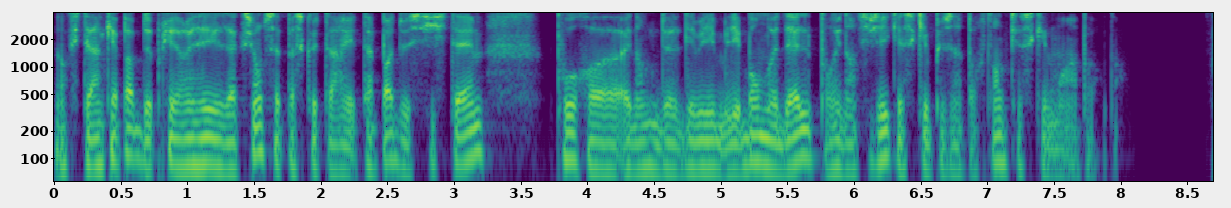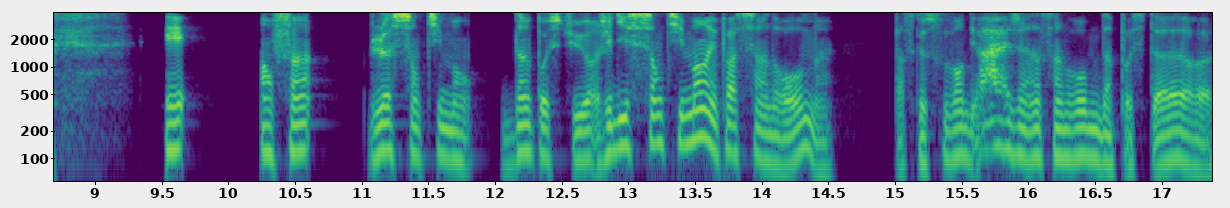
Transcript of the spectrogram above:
Donc si tu es incapable de prioriser les actions, c'est parce que tu n'as pas de système pour euh, et donc de, les bons modèles pour identifier qu'est-ce qui est plus important, qu'est-ce qui est moins important. Et enfin, le sentiment d'imposture. J'ai dit sentiment et pas syndrome parce que souvent, on dit, ah, j'ai un syndrome d'imposteur. Euh,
